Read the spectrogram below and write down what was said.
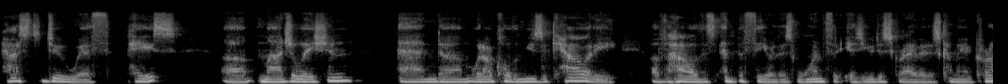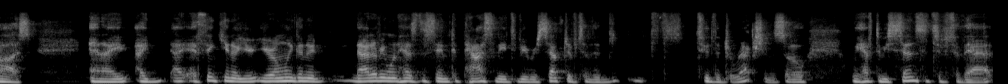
has to do with pace uh, modulation and um, what i'll call the musicality of how this empathy or this warmth as you describe it is coming across and I, I, I think you know you're, you're only going to. Not everyone has the same capacity to be receptive to the to the direction. So we have to be sensitive to that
